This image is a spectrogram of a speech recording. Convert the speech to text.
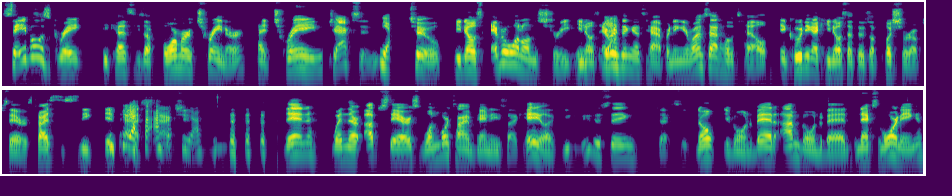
Sable is great. Because he's a former trainer, had trained Jackson. Yeah. Two, he knows everyone on the street. He mm, knows Yeah. everything that's happening. He runs that hotel, including like he knows that there's a pusher upstairs. Tries to sneak it Yeah, action. yeah. Then when they're upstairs, one more time, Vanny's like, "Hey, like you can do this thing." Jackson, "Nope, you're going to bed. I'm going to bed." The next morning,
